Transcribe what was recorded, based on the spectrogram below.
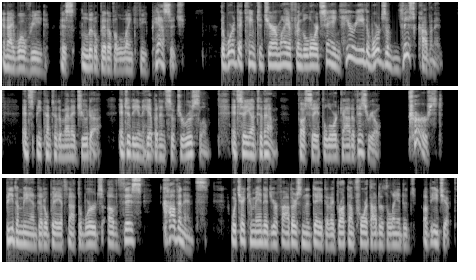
and I will read this little bit of a lengthy passage. the word that came to Jeremiah from the Lord, saying, Hear ye the words of this covenant, and speak unto the men of Judah and to the inhabitants of Jerusalem, and say unto them, Thus saith the Lord God of Israel, Cursed be the man that obeyeth not the words of this covenant, which I commanded your fathers in the day that I brought them forth out of the land of Egypt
